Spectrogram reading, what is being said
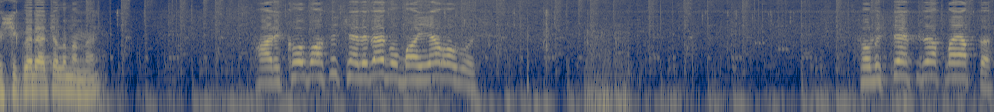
Işıkları açalım hemen. Harika olması kelime bu manyak olmuş. Sonuçta Efrin abla yaptı.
